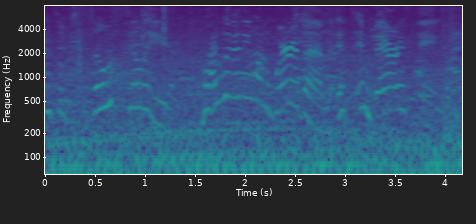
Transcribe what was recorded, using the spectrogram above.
pants look so silly. Why would anyone wear them? It's embarrassing.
